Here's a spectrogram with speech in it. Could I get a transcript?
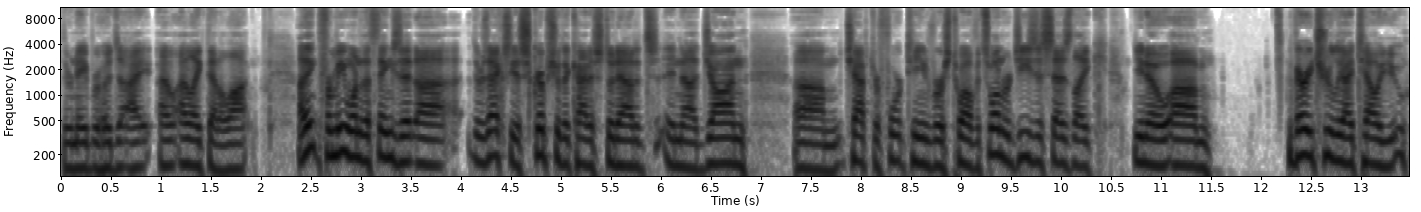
their neighborhoods. I, I, I like that a lot. I think for me, one of the things that uh, there's actually a scripture that kind of stood out. It's in uh, John um, chapter 14, verse 12. It's one where Jesus says, like, you know, um, very truly I tell you,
